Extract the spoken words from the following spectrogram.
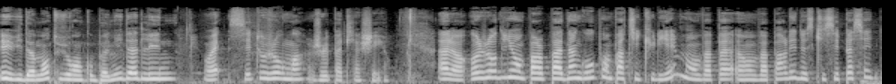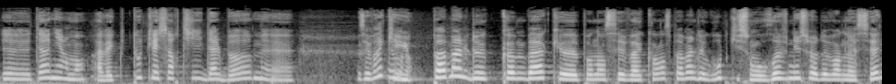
et évidemment toujours en compagnie d'Adeline. Ouais, c'est toujours moi, je vais pas te lâcher. Alors aujourd'hui on parle pas d'un groupe en particulier, mais on va, on va parler de ce qui s'est passé euh, dernièrement avec toutes les sorties d'albums. Euh, c'est vrai qu'il y a eu pas mal de comebacks euh, pendant ces vacances, pas mal de groupes qui sont revenus sur le devant de la scène.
